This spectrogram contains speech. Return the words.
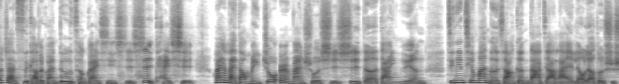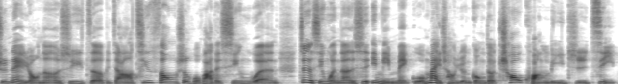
拓展思考的宽度，从关心时事开始。欢迎来到每周二慢说时事的单元。今天千曼呢，想要跟大家来聊聊的时事内容呢，是一则比较轻松生活化的新闻。这个新闻呢，是一名美国卖场员工的超狂离职记。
